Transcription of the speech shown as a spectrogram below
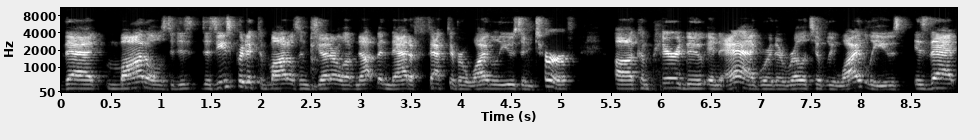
that models, disease predictive models in general, have not been that effective or widely used in turf uh, compared to in ag, where they're relatively widely used, is that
